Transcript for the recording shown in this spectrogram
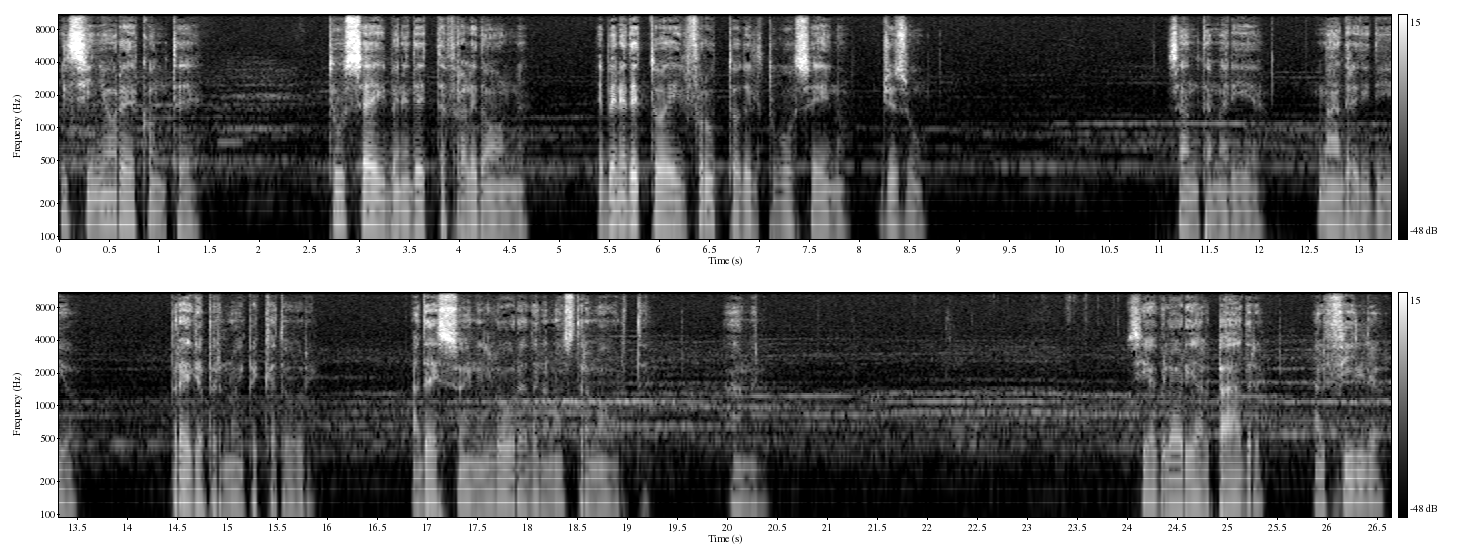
il Signore è con te. Tu sei benedetta fra le donne, e benedetto è il frutto del tuo seno, Gesù. Santa Maria, Madre di Dio, prega per noi peccatori, adesso e nell'ora della nostra morte. Amen. Sia gloria al Padre, al Figlio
